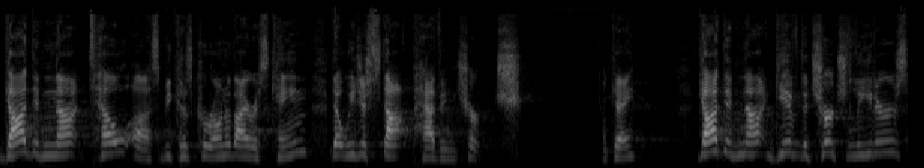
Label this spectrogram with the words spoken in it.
God did not tell us because coronavirus came that we just stop having church. Okay? God did not give the church leaders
